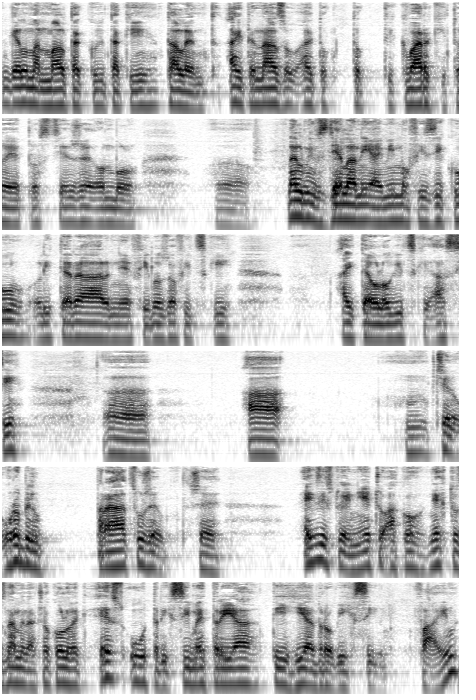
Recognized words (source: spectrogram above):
Gelman mal taký, taký talent. Aj ten názov, aj to, to, tie kvarky, to je proste, že on bol uh, veľmi vzdelaný aj mimo fyziku, literárne, filozoficky, aj teologicky asi. Uh, a hm, čiže urobil prácu, že, že existuje niečo ako, nech to znamená čokoľvek, SU3 symetria tých jadrových síl. Fajn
